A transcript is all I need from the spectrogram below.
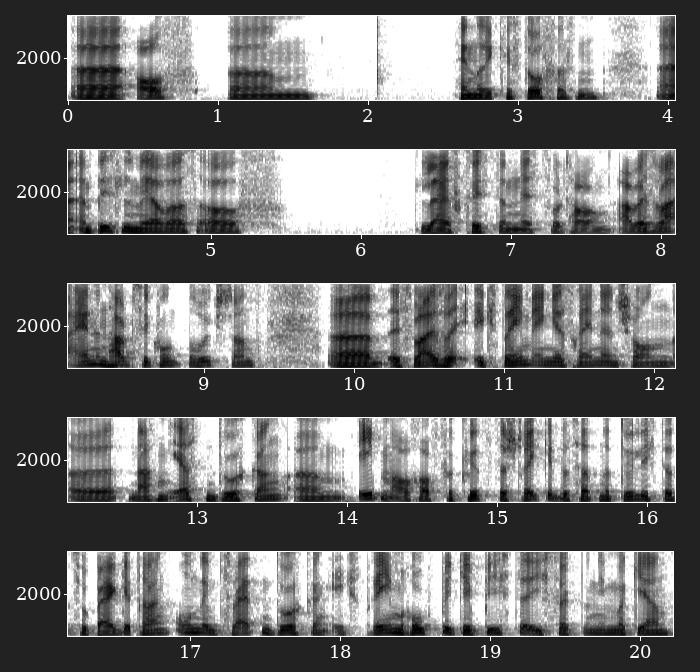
äh, auf ähm, Henrik Christoffersen. Äh, ein bisschen mehr war es auf live Christian Nestwoldhaugen. Aber es war eineinhalb Sekunden Rückstand. Äh, es war also extrem enges Rennen schon äh, nach dem ersten Durchgang, ähm, eben auch auf verkürzter Strecke. Das hat natürlich dazu beigetragen. Und im zweiten Durchgang extrem ruppige Piste. Ich sage dann immer gern,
